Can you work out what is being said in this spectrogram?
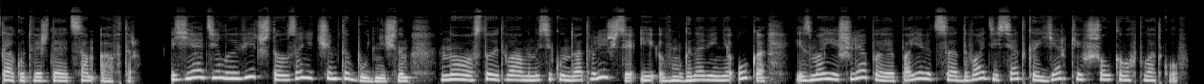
так утверждает сам автор. Я делаю вид, что занят чем-то будничным, но стоит вам на секунду отвлечься, и в мгновение ока из моей шляпы появится два десятка ярких шелковых платков.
